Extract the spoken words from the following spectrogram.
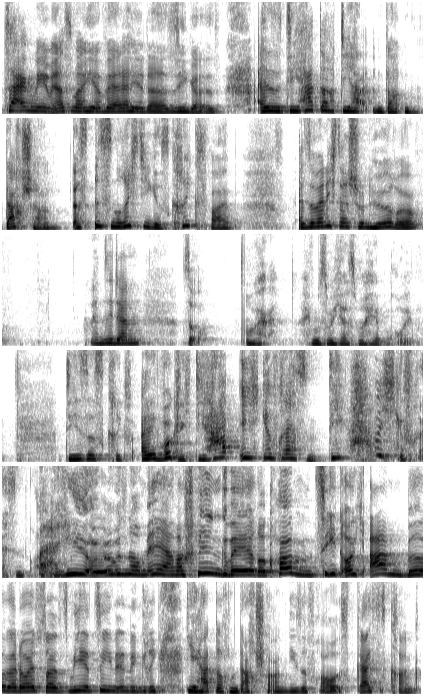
zeigen wir ihm erstmal hier, wer hier der Sieger ist. Also die hat doch, die hat einen Dachschaden. Das ist ein richtiges Kriegsvibe. Also wenn ich das schon höre, wenn sie dann so, okay, ich muss mich erstmal hier beruhigen dieses Kriegs... Also wirklich, die habe ich gefressen. Die habe ich gefressen. Oh, hier, wir müssen noch mehr Maschinengewehre. Komm, zieht euch an, Bürger Deutschlands. Wir ziehen in den Krieg. Die hat doch einen Dachschaden. Diese Frau ist geisteskrank.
